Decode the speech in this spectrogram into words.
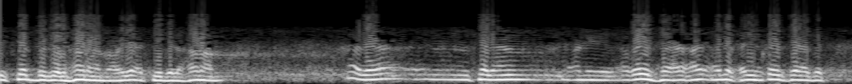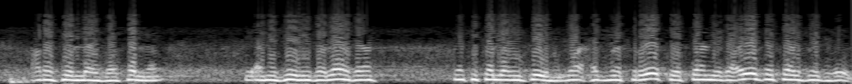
يسبب الهرم أو يأتي بالهرم. هذا كلام يعني غير هذا الحديث غير ثابت عن رسول الله صلى الله عليه وسلم. يعني فيه ثلاثة يتكلم فيهم واحد متروك والثاني ضعيف والثالث مجهول.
